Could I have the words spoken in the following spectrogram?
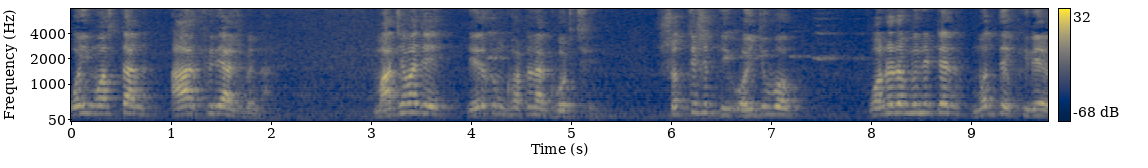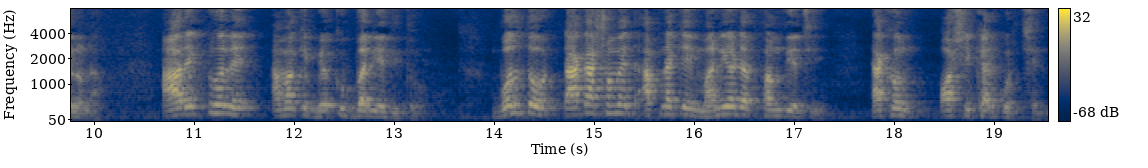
ওই মস্তান আর ফিরে আসবে না। মাঝে মাঝে এরকম ঘটনা ঘটছে। সত্যি সত্যি ওই যুবক পনেরো মিনিটের মধ্যে ফিরে এলো না। আর একটু হলে আমাকে বেকুব বানিয়ে দিত। বলতো, টাকা সমেত আপনাকে মানি অর্ডার ফর্ম দিয়েছি। এখন অস্বীকার করছেন।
